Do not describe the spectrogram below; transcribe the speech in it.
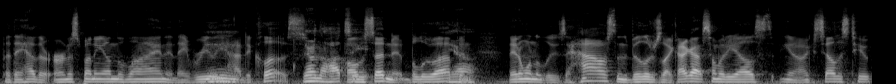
But they had their earnest money on the line, and they really Mm. had to close. They're in the hot seat. All of a sudden, it blew up, Yeah. and they don't want to lose the house. And the builder's like, "I got somebody else, you know, I can sell this to."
